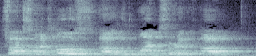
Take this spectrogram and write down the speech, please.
so I just want to close uh, with one sort of um,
